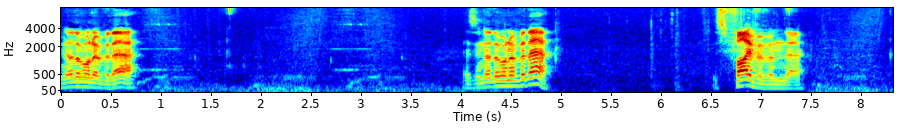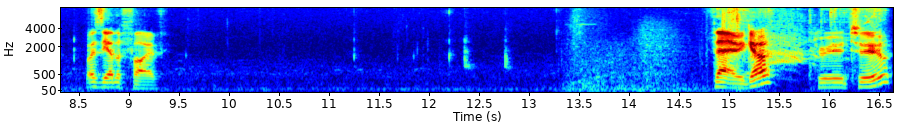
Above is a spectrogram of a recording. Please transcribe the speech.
Another one over there. There's another one over there. There's five of them there. Where's the other five? There we go. Through two.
